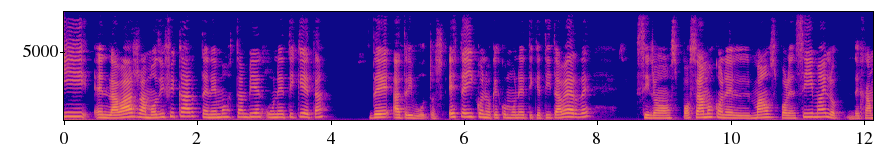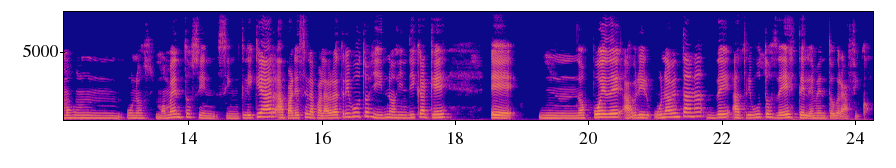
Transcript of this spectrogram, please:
y en la barra modificar tenemos también una etiqueta de atributos. Este icono que es como una etiquetita verde si nos posamos con el mouse por encima y lo dejamos unos momentos sin, cliquear, aparece la palabra atributos y nos indica que eh, nos puede abrir una ventana de atributos de este elemento gráfico.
